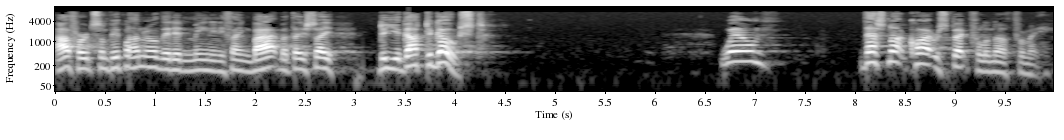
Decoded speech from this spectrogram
I've heard some people, I don't know they didn't mean anything by it, but they say, Do you got the ghost? Well, that's not quite respectful enough for me.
